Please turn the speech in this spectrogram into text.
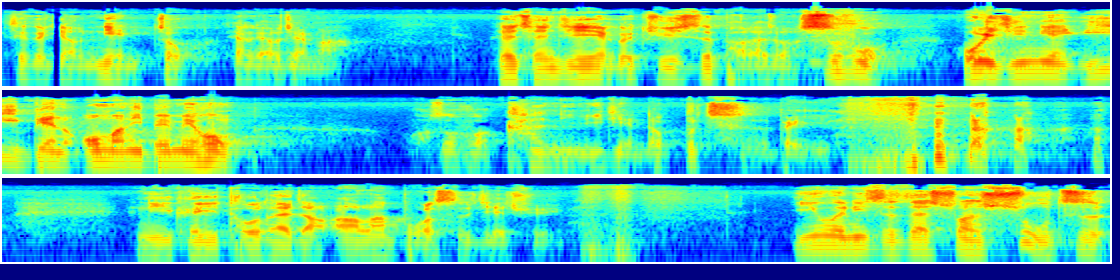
这个叫念咒，这样了解吗？所以曾经有个居士跑来说：“师傅，我已经念一亿遍了，唵嘛呢叭咪吽。”我说：“我看你一点都不慈悲，你可以投胎到阿拉伯世界去。”因为你只是在算数字，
